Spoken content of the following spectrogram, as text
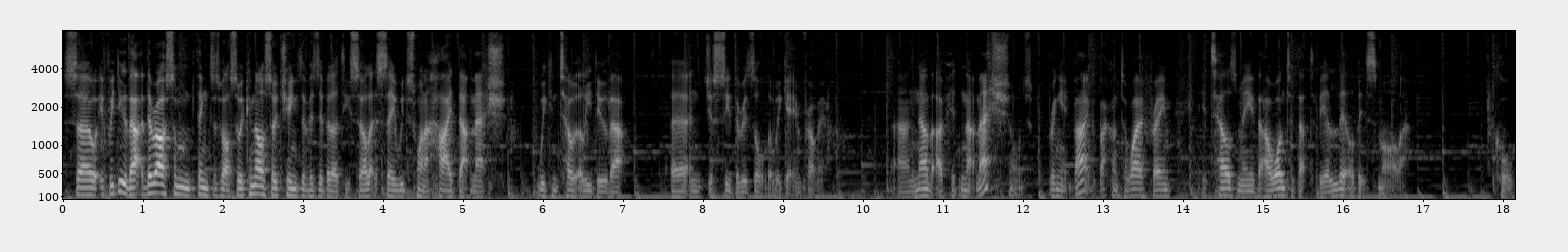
So if we do that, there are some things as well. So we can also change the visibility. So let's say we just want to hide that mesh. We can totally do that uh, and just see the result that we're getting from it. And now that I've hidden that mesh, I'll just bring it back, back onto wireframe. It tells me that I wanted that to be a little bit smaller. Cool.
